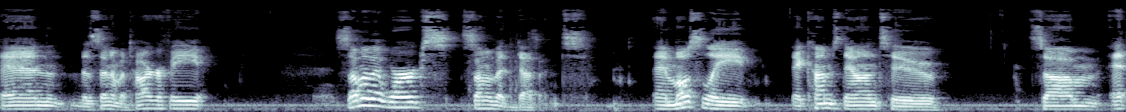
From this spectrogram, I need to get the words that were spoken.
and the cinematography. Some of it works, some of it doesn't. And mostly it comes down to some. It, eh,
